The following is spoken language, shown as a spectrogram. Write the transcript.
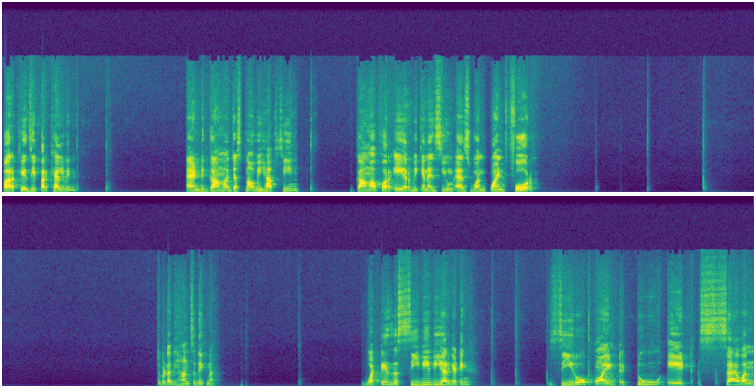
per kg per Kelvin and gamma just now we have seen gamma for air we can assume as 1.4 तो बेटा ध्यान से देखना। What is the CV we are getting 0.287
